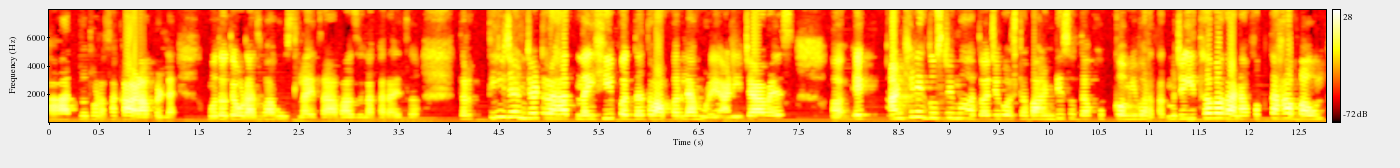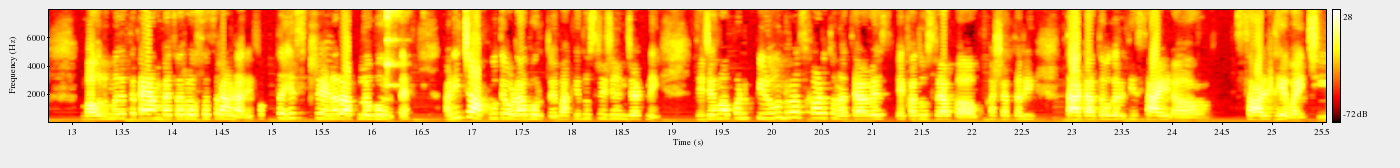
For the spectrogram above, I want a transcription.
हा आतनं थोडासा काळा पडलाय मग तो तेवढाच भाग उचलायचा बाजूला करायचं. तर ती झंझट राहत नाही ही पद्धत वापरल्यामुळे. आणि ज्यावेळेस एक आणखीन एक दुसरी महत्वाची गोष्ट भांडी सुद्धा खूप कमी भरतात. म्हणजे इथं बघा ना फक्त हा बाऊल बाऊलमध्ये तर काय आंब्याचा रसच राहणार आहे. फक्त हे स्ट्रेनर आपलं भरतंय आणि चाकू तेवढा भरतोय बाकी दुसरी झंझट नाही. ते जेव्हा आपण पिळून रस काढतो ना त्यावेळेस एका दुसऱ्या कशा तरी ताटात वगैरे ती साईड साल ठेवायची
